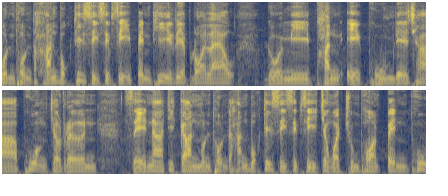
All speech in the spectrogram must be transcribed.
มณฑลทหารบกที่ 44 เป็นที่เรียบร้อยแล้ว โดยมีพันเอกภูมิเดชาพ่วงเจริญ เสนาธิการมณฑลทหารบกที่ 44 จังหวัดชุมพรเป็นผู้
